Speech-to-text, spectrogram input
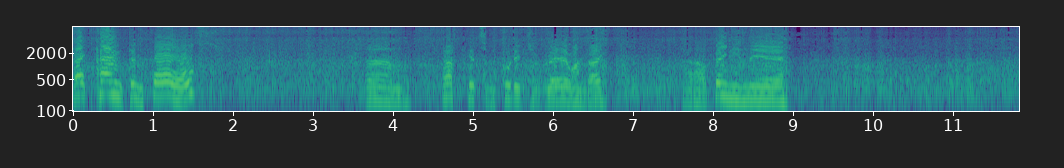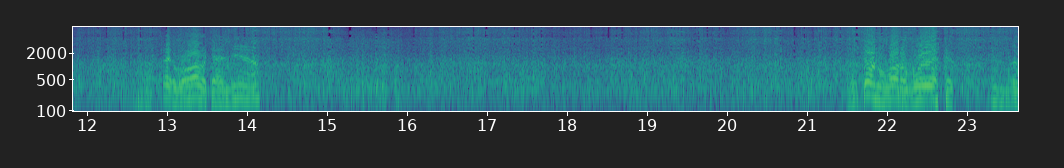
at Carrington Falls. Um, I'll have to get some footage of there one day. Uh, I've been in there uh, a fair while ago now. I've done a lot of work at, in the,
